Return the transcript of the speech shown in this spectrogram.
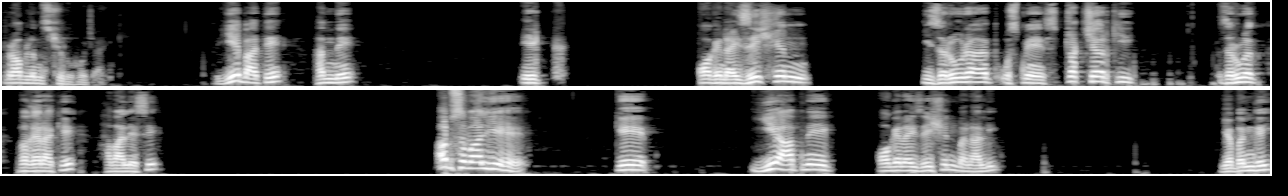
پرابلم شروع ہو جائیں گی۔ یہ باتیں ہم نے ایک آرگنائزیشن کی ضرورت، اس میں اسٹرکچر کی ضرورت وغیرہ کے حوالے سے۔ اب سوال یہ ہے کہ یہ آپ نے ایک آرگنائزیشن بنا لی۔ یا بن گئی۔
